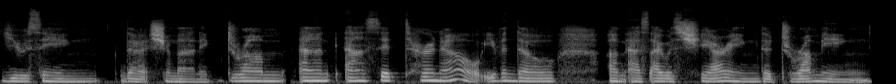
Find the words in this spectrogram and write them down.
using the shamanic drum. And as it turned out, even though um, as I was sharing the drumming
